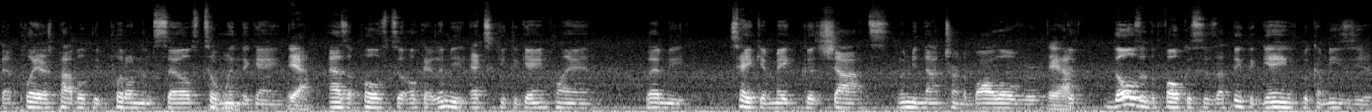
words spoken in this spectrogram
that players probably put on themselves to win the game. Yeah, As opposed to, okay, let me execute the game plan. Let me take and make good shots. Let me not turn the ball over. Yeah. If those are the focuses, I think the games become easier.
